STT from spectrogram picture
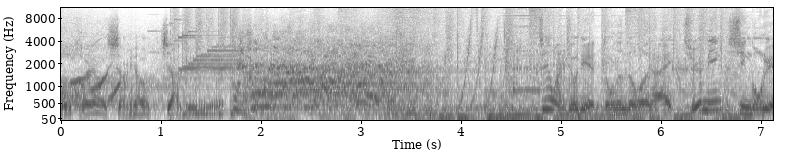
我快要想要嫁给你了。今晚九点，东森综合台《全民新攻略》。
